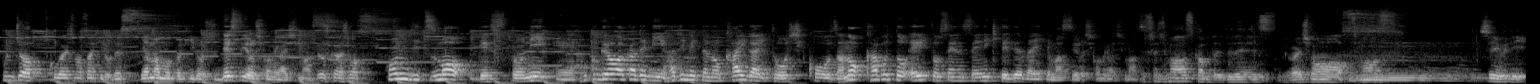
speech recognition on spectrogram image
こんにちは、小林正宏です。よ山本博史です。よろしくお願いします。ろしくお願いします。本日もゲストに、えー副業アカデミー初めての海外投資講座のカブトエイト先生に来ていただいてます。よろしくお願いします。よろしくお願いします。かぶといとです。お願いします。うーん CFD。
